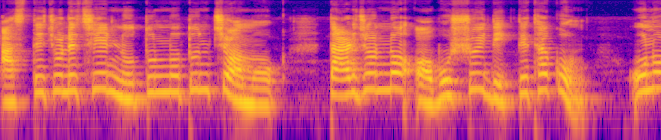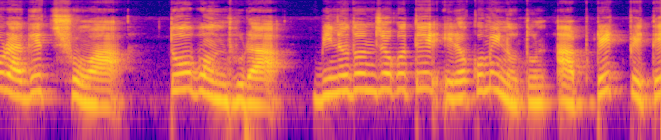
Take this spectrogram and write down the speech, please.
আসতে চলেছে নতুন নতুন চমক। তার জন্য অবশ্যই দেখতে থাকুন অনুরাগের ছোঁয়া। তো বন্ধুরা, বিনোদন জগতের এরকমই নতুন আপডেট পেতে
